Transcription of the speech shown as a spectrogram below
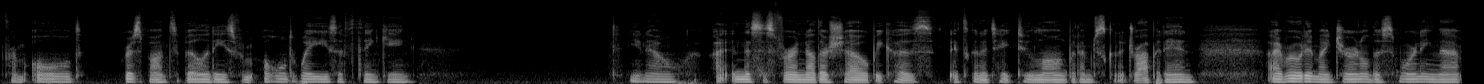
from old responsibilities, from old ways of thinking. You know, and this is for another show because it's going to take too long, but I'm just going to drop it in I wrote in my journal this morning that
